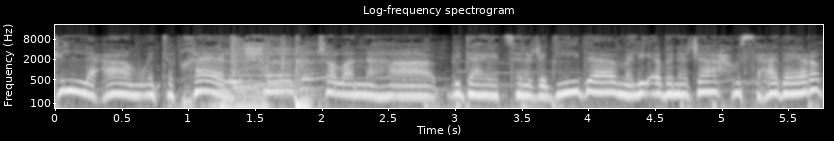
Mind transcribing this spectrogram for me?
كل عام وأنت بخير. إن شاء الله أنها بداية سنة جديدة مليئة بالنجاح والسعادة يا رب.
